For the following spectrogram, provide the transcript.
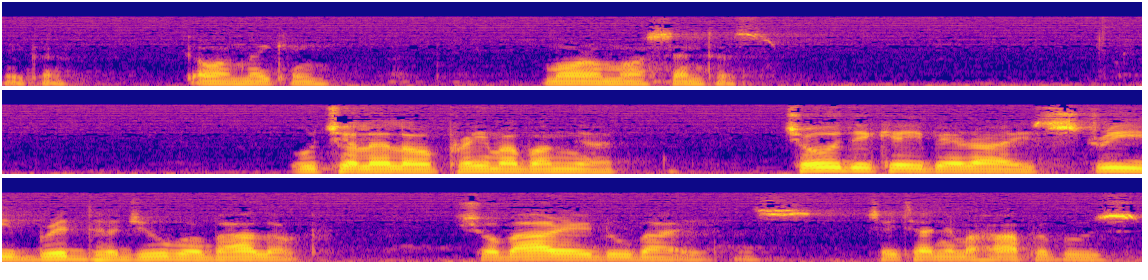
you can go on making more and more centers. Uchalelo prema banya chodike berai stri bridha juba balak shobare dubai. Chaitanya Mahaprabhu's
